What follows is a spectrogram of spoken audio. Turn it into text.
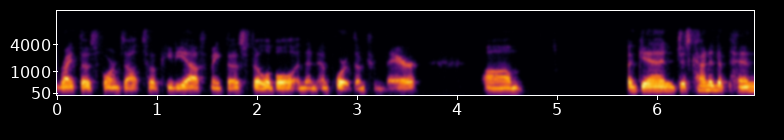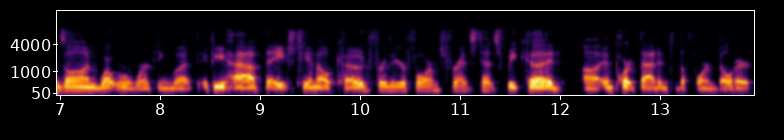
write those forms out to a PDF, make those fillable, and then import them from there. Um, again, just kind of depends on what we're working with. If you have the HTML code for your forms, for instance, we could uh, import that into the form builder.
